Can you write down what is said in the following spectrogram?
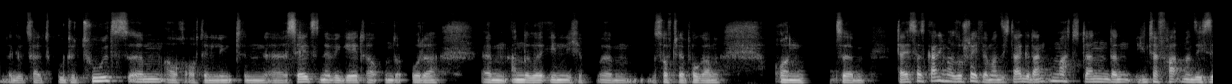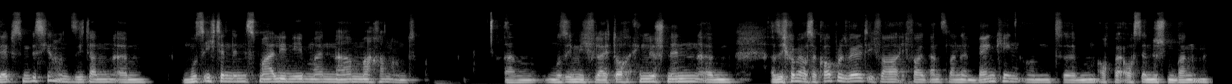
Da gibt es halt gute Tools, ähm, auch, auch den LinkedIn äh, Sales Navigator und, oder ähm, andere ähnliche ähm, Softwareprogramme. Und ähm, da ist das gar nicht mal so schlecht. Wenn man sich da Gedanken macht, dann, dann hinterfragt man sich selbst ein bisschen und sieht dann, ähm, muss ich denn den Smiley neben meinen Namen machen und ähm, muss ich mich vielleicht doch Englisch nennen? Ähm, also ich komme ja aus der Corporate-Welt, ich war, ich war ganz lange im Banking und ähm, auch bei ausländischen Banken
